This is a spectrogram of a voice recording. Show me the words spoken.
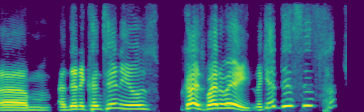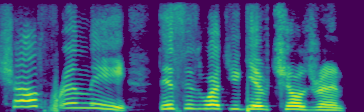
Um, and then it continues, guys. By the way, like, yeah, this is child friendly. This is what you give children.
